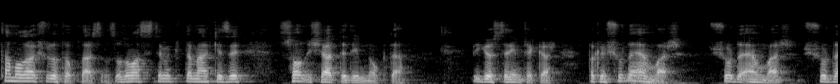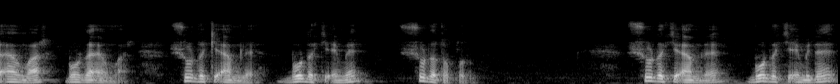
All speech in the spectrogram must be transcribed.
Tam olarak şurada toplarsınız. O zaman sistemin kütle merkezi son işaretlediğim nokta. Bir göstereyim tekrar. Bakın şurada m var. Şurada m var. Şurada m var. Burada m var. Şuradaki m ile buradaki m'i şurada topladım. Şuradaki m ile buradaki m'i de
